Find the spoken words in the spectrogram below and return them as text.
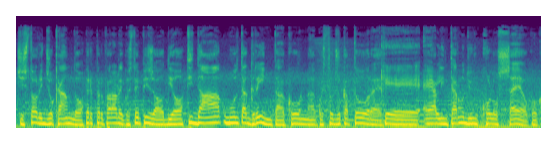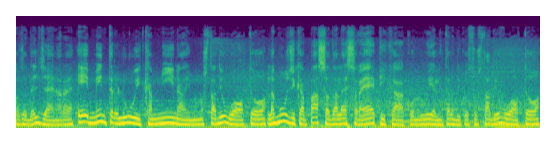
ci sto rigiocando per preparare questo episodio ti dà molta grinta con questo giocatore che è all'interno di un colosseo qualcosa del genere e mentre lui cammina in uno stadio vuoto la musica passa dall'essere epica con lui all'interno di questo stadio vuoto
